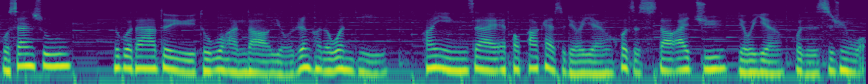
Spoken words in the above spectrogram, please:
我是安叔，如果大家对于徒步环岛有任何的问题，欢迎在 Apple Podcast 留言，或者是到 IG 留言，或者是私讯我，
